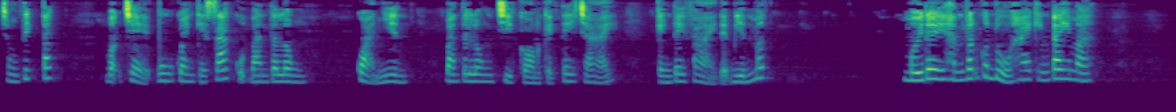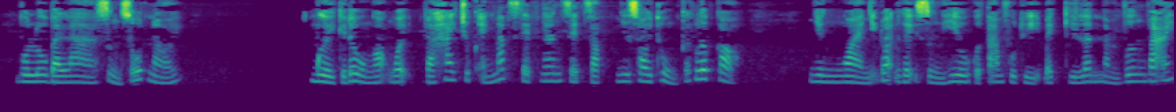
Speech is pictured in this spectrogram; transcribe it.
Trong tích tắc, bọn trẻ bu quanh cái xác của Bantalong. Quả nhiên, Bantalong chỉ còn cánh tay trái, cánh tay phải đã biến mất. Mới đây hắn vẫn còn đủ hai cánh tay mà. Volobala sửng sốt nói. Mười cái đầu ngọ nguậy và hai chục ánh mắt xẹt ngang xẹt dọc như soi thủng các lớp cỏ. Nhưng ngoài những đoạn gậy sừng hiêu của tam phù thủy Bạch Kỳ Lân nằm vương vãi,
